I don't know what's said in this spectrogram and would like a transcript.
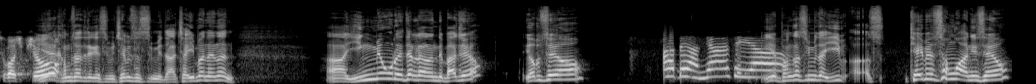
수고하십시오. 예, 감사드리겠습니다. 재밌었습니다. 자, 이번에는 아, 익명으로 해달라는데 맞아요? 여보세요? 아, 네, 안녕하세요. 예, 반갑습니다. 이, 어, 스- KBS 성우 아니세요?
